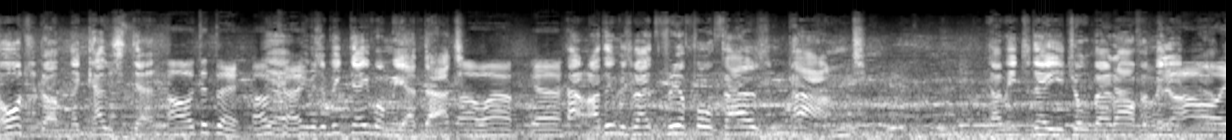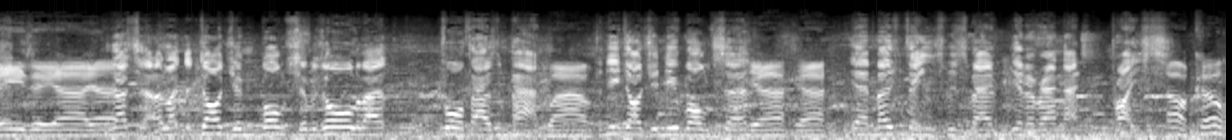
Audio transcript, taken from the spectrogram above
Autodrom, the coaster. Oh, did they? Yeah, Okay. it was a big day when we had that. Oh, wow, yeah. That, I think it was about three or four thousand pounds. I mean, today you talk about half a million. Oh, easy, yeah, yeah. That's uh, like the Dodge and Waltzer was all about four thousand pounds. Wow. The new Dodge and new Waltzer. Yeah, yeah. Yeah, most things was about you know around that price. Oh, cool.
